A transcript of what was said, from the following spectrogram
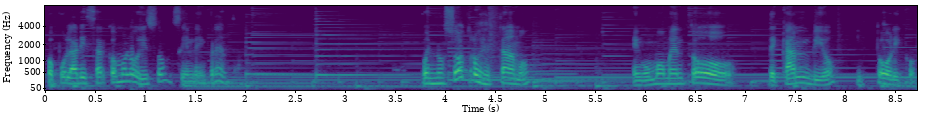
popularizar como lo hizo sin la imprenta. Pues nosotros estamos en un momento de cambio histórico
